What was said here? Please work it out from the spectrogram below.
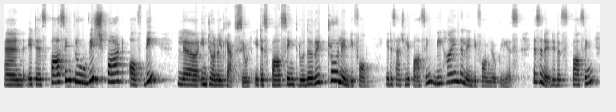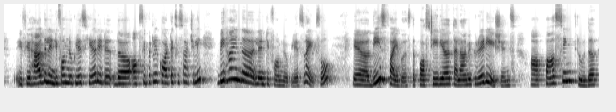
and it is passing through which part of the uh, internal capsule? It is passing through the retrolentiform it is actually passing behind the lentiform nucleus isn't it? It is passing. If you have the lentiform nucleus here it is the occipital cortex is actually behind the lentiform nucleus right? So yeah, these fibers the posterior thalamic radiations are passing through the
